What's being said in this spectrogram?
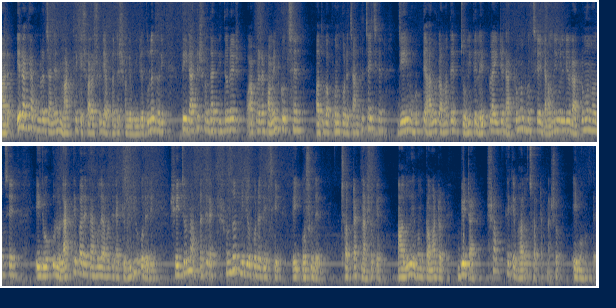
আর এর আগে আপনারা জানেন, মাঠ থেকে সরাসরি আপনাদের সঙ্গে ভিডিও তুলে ধরি। এই রাতে সন্ধ্যার ভিতরে আপনারা কমেন্ট করছেন অথবা ফোন করে জানতে চাইছেন যে এই মুহূর্তে আলুর আমাদের জমিতে লেট প্লাইটের আক্রমণ হচ্ছে ডাউনি মিল্ডিউর আক্রমণ হচ্ছে, এই রোগগুলো লাগতে পারে, তাহলে আমাদের একটা ভিডিও করে দিই সেই জন্য আপনাদের একটা সুন্দর ভিডিও করে দিচ্ছি এই ওষুধের ছত্রাকনাশকের আলু এবং টমাটোর বেটার সব থেকে ভালো ছত্রাকনাশক এই মুহূর্তে,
